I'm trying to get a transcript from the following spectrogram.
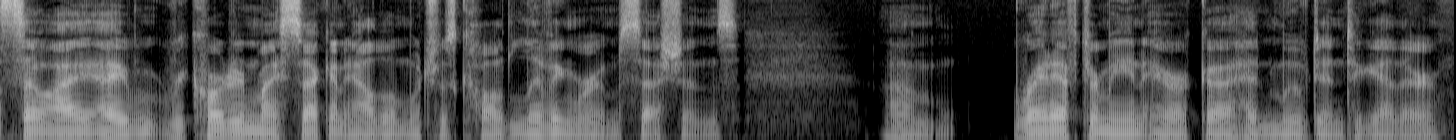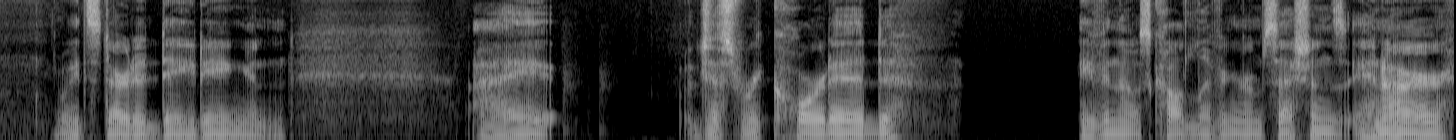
so I, I recorded my second album, which was called Living Room Sessions. Um, right after me and Erica had moved in together, we'd started dating, and I just recorded even though it's called living room sessions, in our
